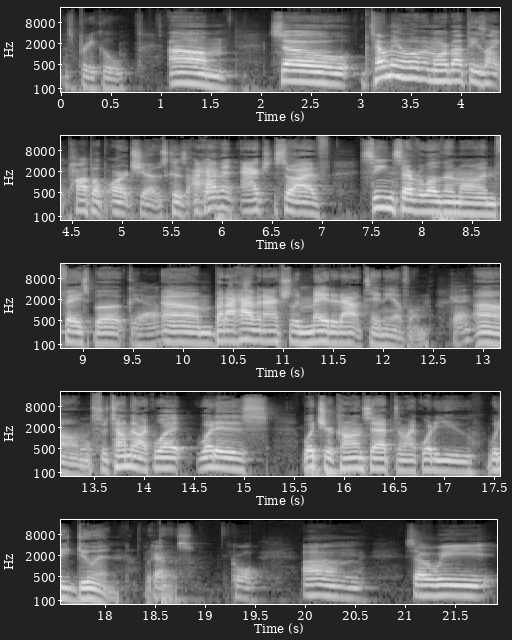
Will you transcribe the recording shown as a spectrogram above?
That's pretty cool. Um, so tell me a little bit more about these like pop up art shows because I haven't actually. So I've seen several of them on Facebook. Yeah. Um, but I haven't actually made it out to any of them. Okay. Um, so tell me like what what is what's your concept and like what are you what are you doing with Okay. those? Cool. Um, so we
